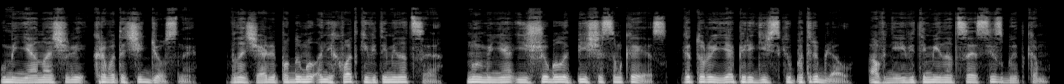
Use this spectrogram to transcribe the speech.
У меня начали кровоточить десны. Вначале подумал о нехватке витамина С, но у меня еще была пища с МКС, которую я периодически употреблял, а в ней витамина С с избытком.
